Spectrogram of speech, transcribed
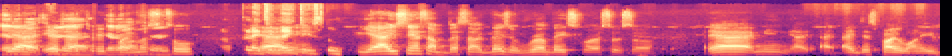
Yeah, agent had three. Primus two. Plenty yeah, 90s too. Yeah, you seeing some some guys with real big scores too. So yeah, I mean, I, I, just probably want to,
